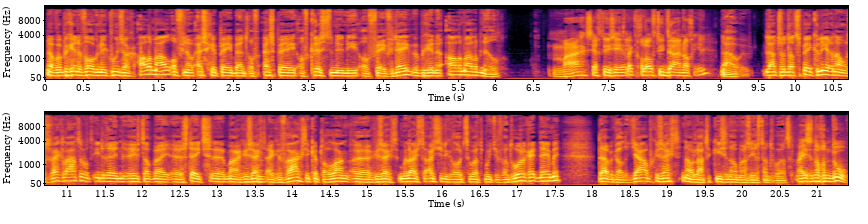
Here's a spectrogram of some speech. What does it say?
Nou, we beginnen volgende week woensdag allemaal... of je nou SGP bent of SP of ChristenUnie of VVD... we beginnen allemaal op nul. Maar, zegt u eens eerlijk, gelooft u daar nog in? Nou, laten we dat speculeren nou eens weglaten. Want iedereen heeft dat mij uh, steeds uh, maar gezegd en gevraagd. Ik heb al lang uh, gezegd, maar luister, als je de grootste wordt... moet je verantwoordelijkheid nemen. Daar heb ik altijd ja op gezegd. Nou, laat de kiezer nou maar als het woord. Maar is het nog een doel?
